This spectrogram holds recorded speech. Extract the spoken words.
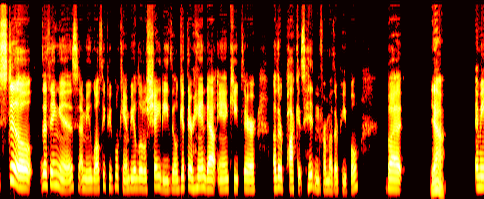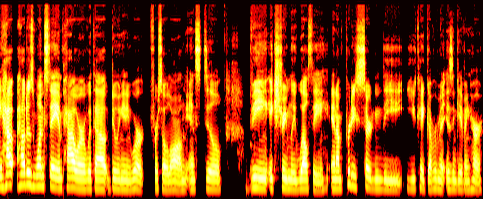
still, the thing is, I mean, wealthy people can be a little shady. They'll get their handout and keep their other pockets hidden from other people, but Yeah. I mean, how how does one stay in power without doing any work for so long and still being extremely wealthy? And I'm pretty certain the UK government isn't giving her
